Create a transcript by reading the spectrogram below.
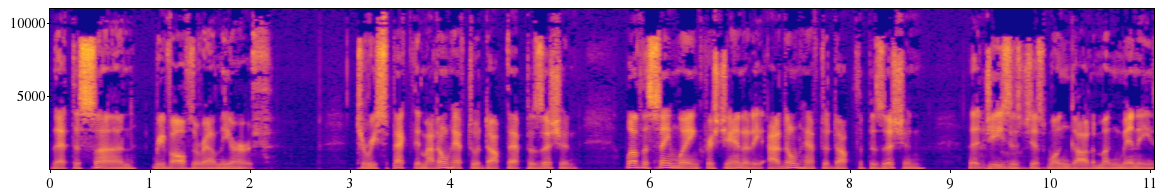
that the sun revolves around the earth. To respect them, I don't have to adopt that position. Well, the same way in Christianity, I don't have to adopt the position that Jesus is just one God among many.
